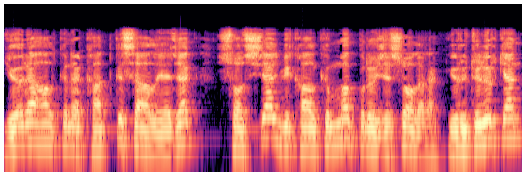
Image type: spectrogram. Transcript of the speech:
yöre halkına katkı sağlayacak sosyal bir kalkınma projesi olarak yürütülürken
